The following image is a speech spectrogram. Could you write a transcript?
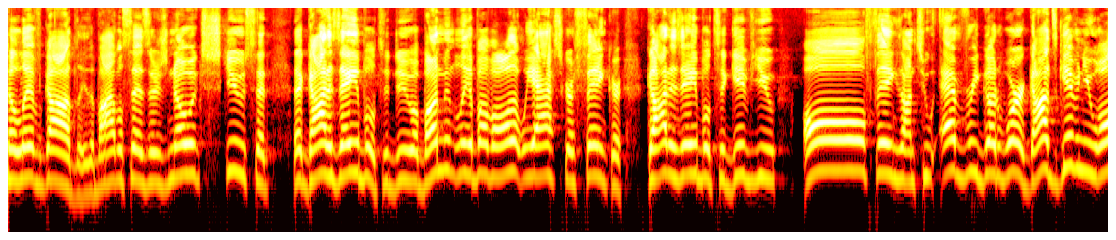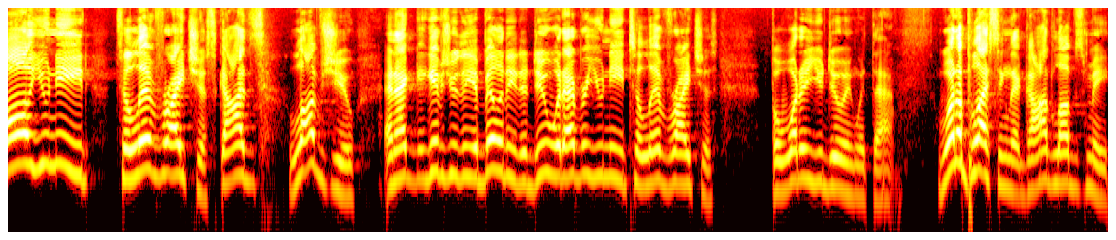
to live godly. The Bible says there's no excuse that, that God is able to do abundantly above all that we ask or think, or God is able to give you all things unto every good work. God's given you all you need to live righteous. God loves you, and that gives you the ability to do whatever you need to live righteous. But what are you doing with that? What a blessing that God loves me,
